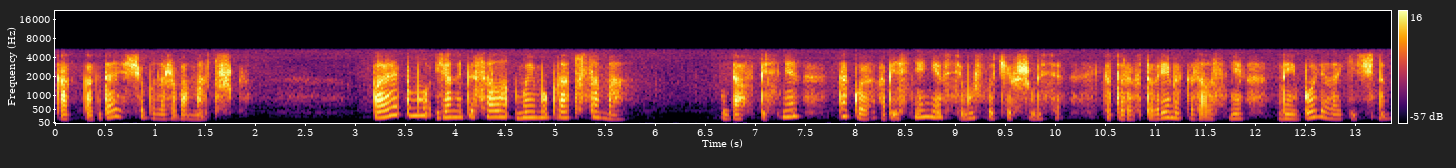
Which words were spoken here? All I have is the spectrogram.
как когда еще была жива матушка. Поэтому я написала моему брату сама, дав в письме такое объяснение всему случившемуся, которое в то время казалось мне наиболее логичным.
